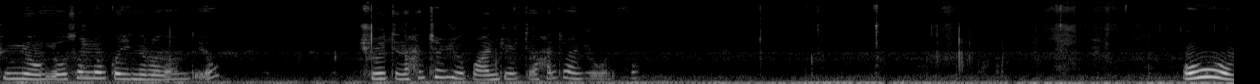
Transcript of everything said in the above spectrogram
두 명, 여섯 명까지 늘어나는데요? 줄을 때는 한참 줄고 안 줄 때는 한참 안 줄거든요. 오!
